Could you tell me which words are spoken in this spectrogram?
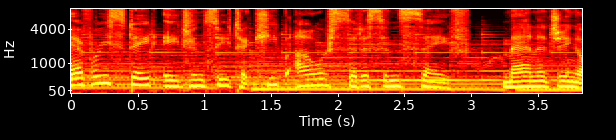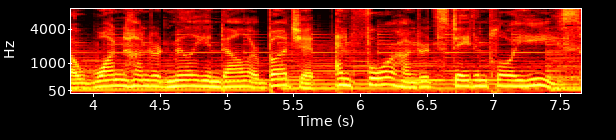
every state agency to keep our citizens safe, managing a $100 million budget and 400 state employees.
